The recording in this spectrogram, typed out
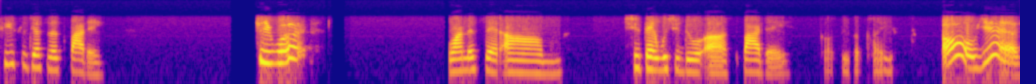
She suggested a spa day. See what? Wanda said, "Um, she think we should do a spa day. Go see the place." Oh yes,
